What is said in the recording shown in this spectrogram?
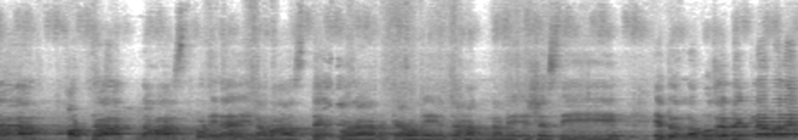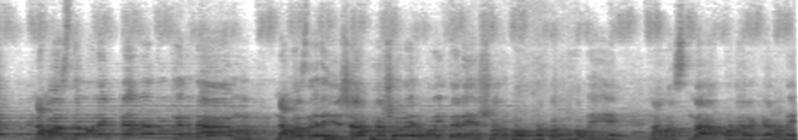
না। অর্থাৎ নামাজ পড়ি নাই, নামাজ ত্যাগ করার কারণে জাহান নামে এসেছে। এজন্য বুঝে থাকলে বলে, নামাজ তেমন নাম, নামাজের হিসাব হাসরের ময়দানে সর্বপ্রথম হবে। নামাজ না পড়ার কারণে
